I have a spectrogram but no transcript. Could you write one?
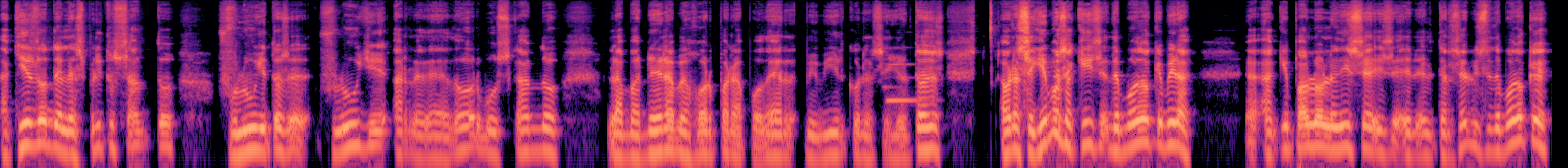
aquí es donde el Espíritu Santo fluye, entonces fluye alrededor buscando la manera mejor para poder vivir con el Señor. Entonces, Ahora seguimos aquí, de modo que, mira, aquí Pablo le dice, en el tercero, dice, de modo que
